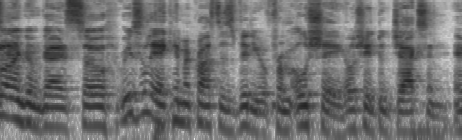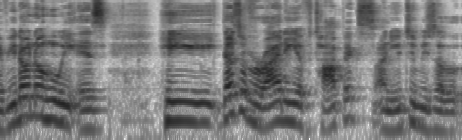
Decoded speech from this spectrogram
Assalamualaikum guys. So recently I came across this video from Oshay, Oshay Duke Jackson. If you don't know who he is, he does a variety of topics on YouTube. He's a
